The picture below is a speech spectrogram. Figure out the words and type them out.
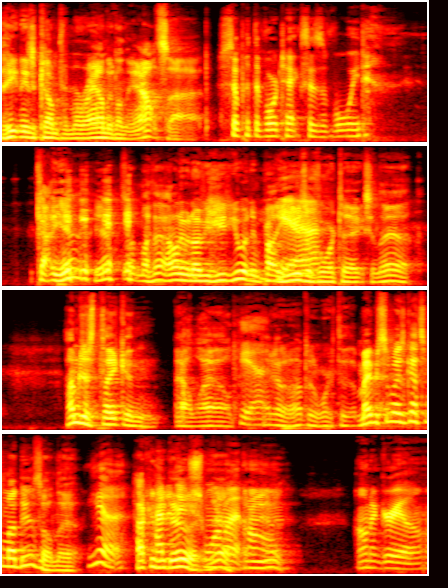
The heat needs to come from around it on the outside. So put the vortex as a void. Yeah, yeah, something like that. I don't even know if you you wouldn't probably use a vortex in that. I'm just thinking out loud. Yeah. I gotta, I to work through that. Maybe somebody's got some ideas on that. Yeah. How can How you to do it? shawarma Yeah, at do do home on a grill.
